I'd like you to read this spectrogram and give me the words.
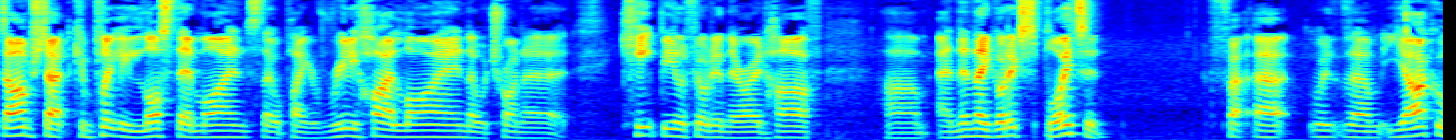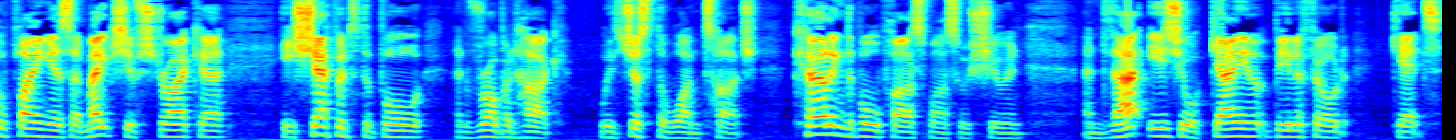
Darmstadt completely lost their minds. They were playing a really high line. They were trying to keep Bielefeld in their own half, um, and then they got exploited. Uh, with um, playing as a makeshift striker, he shepherds the ball, and Robin Hack with just the one touch curling the ball past Marcel Schuhen. And that is your game. Bielefeld get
